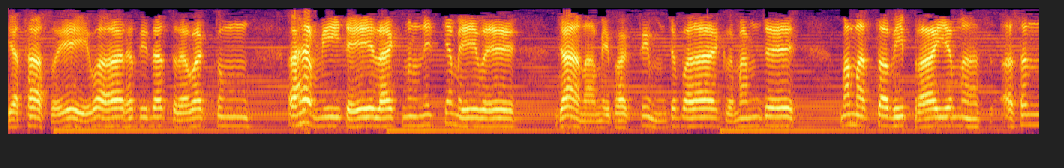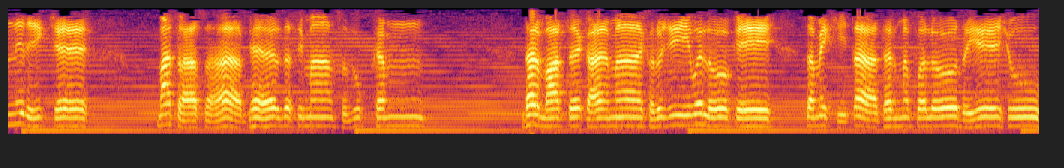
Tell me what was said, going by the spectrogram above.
यथा स एवार्हति तत्र वक्तुम्। अहमीते लक्ष्मण नित्यमेव जानामि भक्तिं च पराक्रमं च। मम त्वभिप्रायम् असन्निरीक्ष्य मात्रा सह अभ्यर्दसि मा सुदुःखम् धर्मार्थकाम खलु जीवलोके। समीक्षिता धर्मफलोदयेषु।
